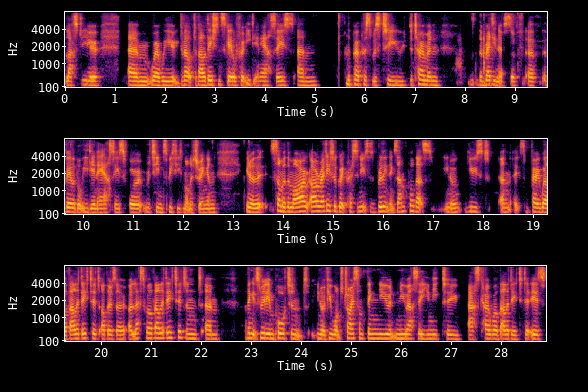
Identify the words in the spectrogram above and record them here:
last year um, where we developed a validation scale for eDNA assays. Um, The purpose was to determine the readiness of, of available eDNA assays for routine species monitoring. And you know, some of them are, are ready. So Great Crested Newts is a brilliant example that's, you know, used and it's very well validated. Others are, are less well validated. And um, I think it's really important, you know, if you want to try something new, a new assay, you need to ask how well validated it is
